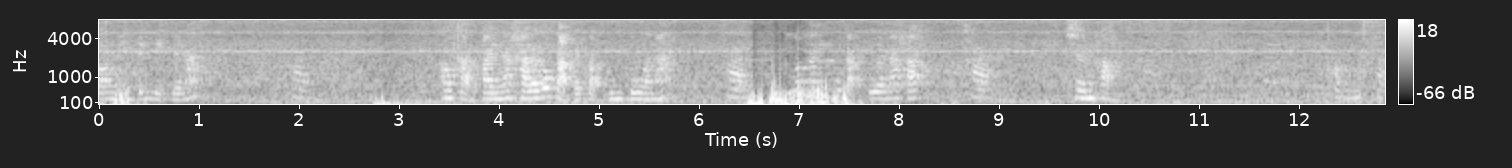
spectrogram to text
ตอนหนูยังเป็นเด็กเลยนะค่ะ เอากลับไปนะคะ แล้วก็กลับไปปรับปรุงตัวนะ ค่ะ หรือว่าครั้งนี้ครูตักเตือนนะคะ ค่ะ เชิญค่ะ ขอบคุณค่ะ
